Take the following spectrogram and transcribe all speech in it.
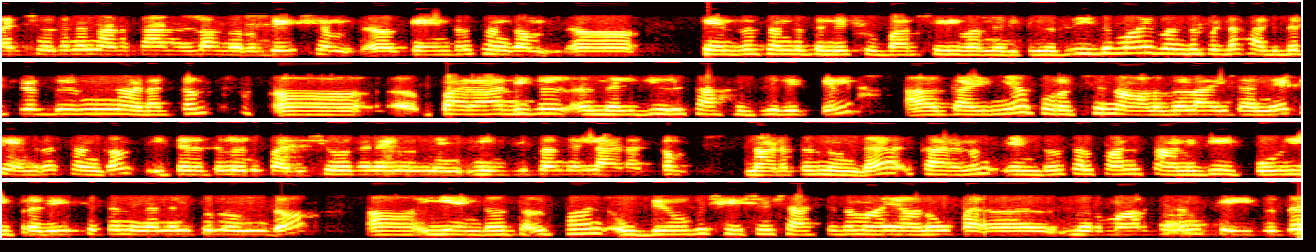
പരിശോധന നടത്താനുള്ള നിർദ്ദേശം കേന്ദ്ര സംഘം കേന്ദ്ര സംഘത്തിന്റെ ശുപാർശയിൽ വന്നിരിക്കുന്നത്. ഇതുമായി ബന്ധപ്പെട്ട ഹരിത ട്രിബ്യൂണലടക്കം പരാതികൾ നൽകിയ ഒരു സാഹചര്യത്തിൽ കഴിഞ്ഞ കുറച്ച് നാളുകളായി തന്നെ കേന്ദ്ര സംഘം ഇത്തരത്തിലൊരു പരിശോധനയിൽ നിഞ്ചിപ്പന്തലിൽ അടക്കം നടത്തുന്നുണ്ട്. കാരണം എൻഡോസൾഫാൻ സാന്നിധ്യം ഇപ്പോൾ ഈ പ്രദേശത്ത് നിലനിൽക്കുന്നുണ്ടോ? ഈ എൻഡോസൾഫാൻ ഉപയോഗശേഷം ശാശ്വതമായാണോ നിർമ്മാർജനം ചെയ്തത്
